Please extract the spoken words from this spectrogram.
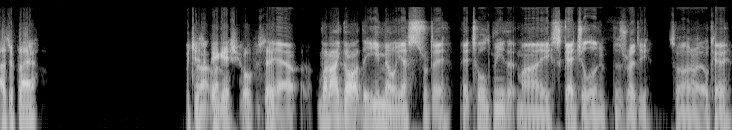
as a player, which is Well, a big um, issue, obviously. Yeah, when I got the email yesterday, it told me that my scheduling was ready. So all right, okay,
